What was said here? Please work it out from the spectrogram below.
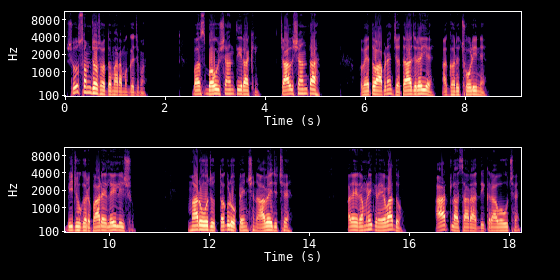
શું સમજો છો તમારા મગજમાં? બસ, બહુ શાંતિ રાખી. ચાલ શાંતા. હવે તો આપણે જતા જ રહીએ આ ઘર છોડીને. બીજું ઘર ભાડે લઈ લઈશું. મારું હજુ તગડું પેન્શન આવે જ છે. અરે રમણીક, રહેવા દો. આટલા સારા દીકરા વહુ છે.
